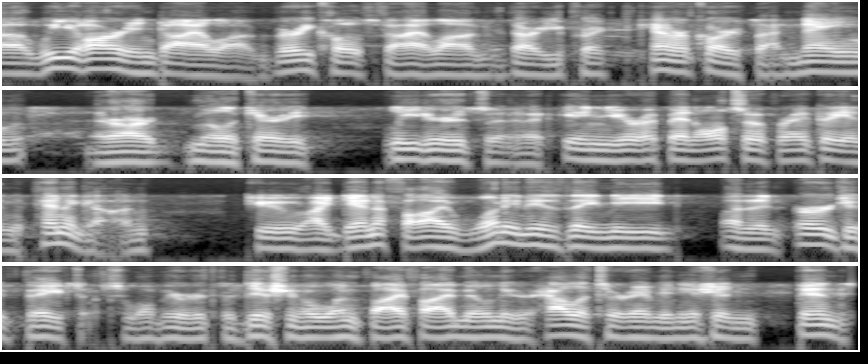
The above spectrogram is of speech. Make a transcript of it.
uh, we are in dialogue, very close dialogue with our Ukrainian counterparts. I know there are military leaders uh, in Europe and also, frankly, in the Pentagon to identify what it is they need on an urgent basis, whether it's additional 155 millimeter howitzer ammunition, defense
